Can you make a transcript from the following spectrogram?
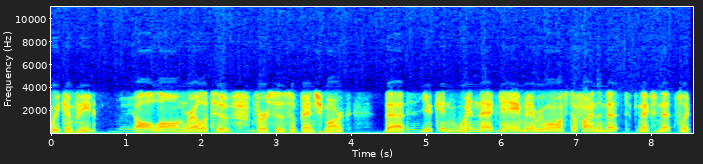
we compete all long relative versus a benchmark that you can win that game. Everyone wants to find the net, next Netflix,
